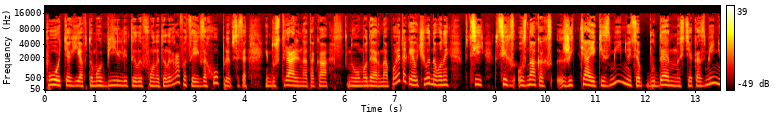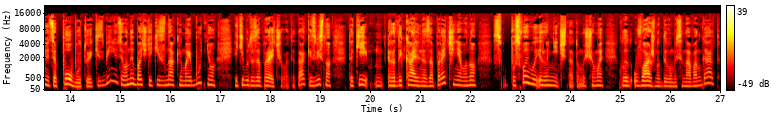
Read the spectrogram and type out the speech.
потяги, автомобілі, телефони, телеграфи. Це їх захоплює, вся ця індустріальна така новомодерна поетика. І, очевидно, вони в цій, в цих ознаках життя, які змінюються, буденності, яка змінюється, побуту, які змінюються, вони бачать якісь знаки майбутнього, які буде заперечувати. Так? І, звісно, такі радикальне заперечення, воно по-своєму іронічне, тому що ми, коли уважно дивимося на авангард,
